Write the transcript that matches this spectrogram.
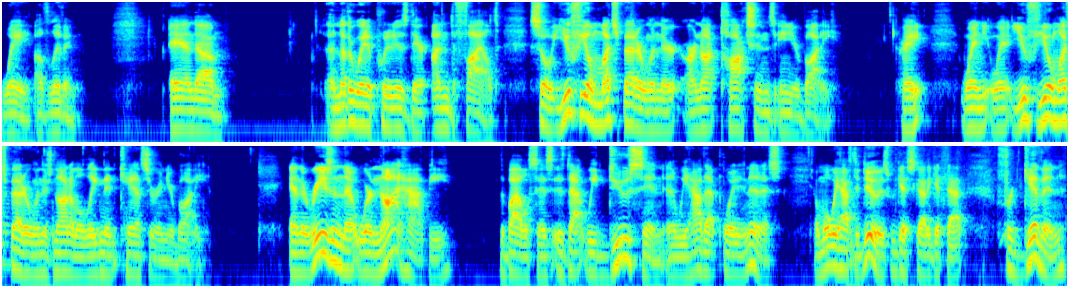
way of living. And um, another way to put it is they're undefiled. So you feel much better when there are not toxins in your body, right? When, when you feel much better when there's not a malignant cancer in your body. And the reason that we're not happy, the Bible says, is that we do sin and we have that poison in us. And what we have to do is we just got to get that forgiven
